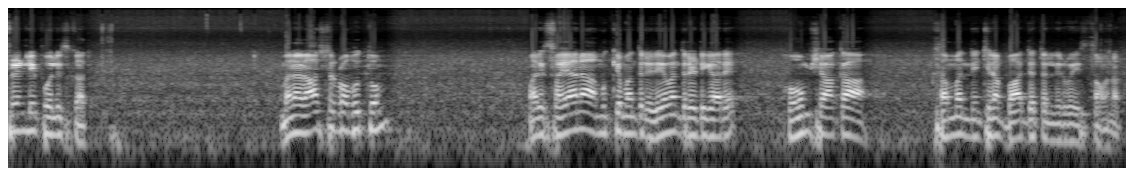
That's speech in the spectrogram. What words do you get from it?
ఫ్రెండ్లీ పోలీస్ కాదు. మన రాష్ట్ర ప్రభుత్వం మరి స్వయాన ముఖ్యమంత్రి రేవంత్ రెడ్డి గారే హోంశాఖ సంబంధించిన బాధ్యతలు నిర్వహిస్తూ ఉన్నారు.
